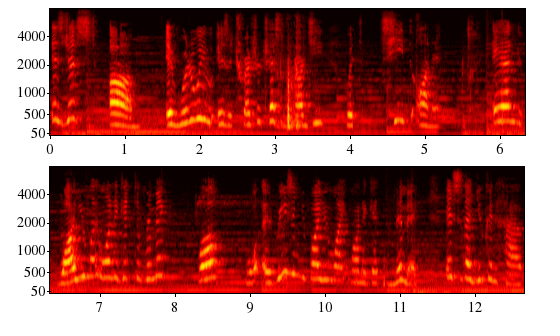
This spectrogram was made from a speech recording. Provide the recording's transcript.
is just, um, it literally is a treasure chest in Prodigy with teeth on it. And why you might want to get the Mimic? Well, well, a reason why you might want to get the Mimic is so that you can have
